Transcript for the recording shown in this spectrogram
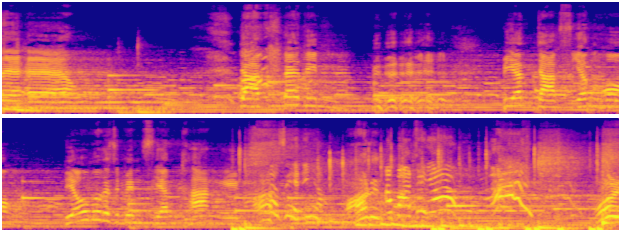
แล้วอยากแต่ดิน เปลี่ยนจากเสียงห้อง เดี๋ยวมันก็จะเป็นเสียงค้างอีกอะถ้าเสียดีอะมาดิอาบาทยาไอ้โอ้ย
